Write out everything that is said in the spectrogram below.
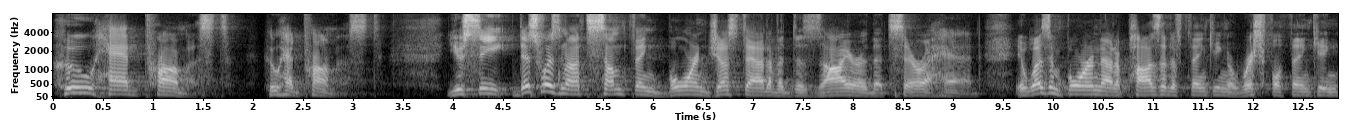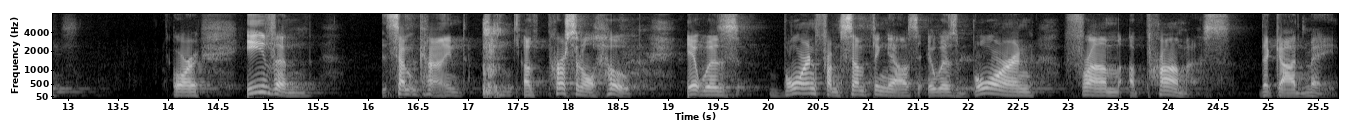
Who had promised? Who had promised? You see, this was not something born just out of a desire that Sarah had. It wasn't born out of positive thinking or wishful thinking or even some kind of personal hope. It was born from something else. It was born from a promise that God made.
